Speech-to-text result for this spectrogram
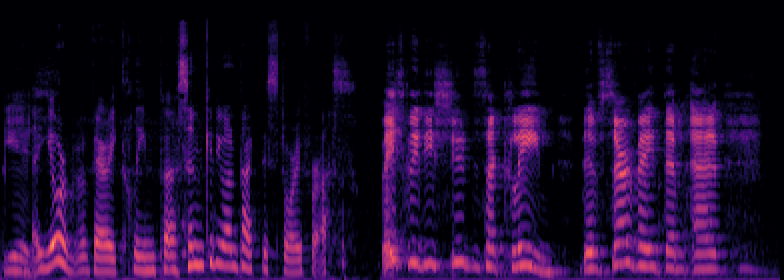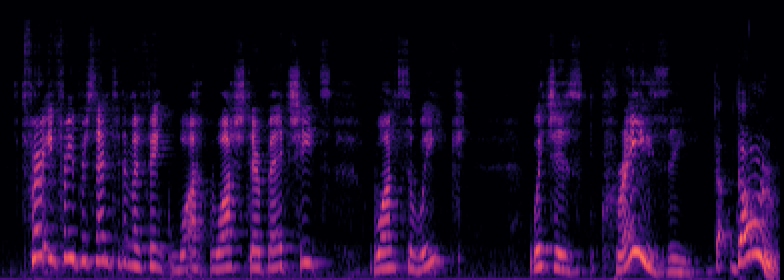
Yes. you're a very clean person. Can you unpack this story for us? Basically, these students are clean. They've surveyed them. Uh, Thirty-three percent of them, I think, wa- wash their bed sheets once a week, which is crazy. No,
